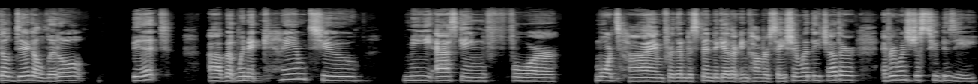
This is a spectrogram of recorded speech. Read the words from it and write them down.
they'll dig a little bit uh, but when it came to me asking for more time for them to spend together in conversation with each other, everyone's just too busy.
